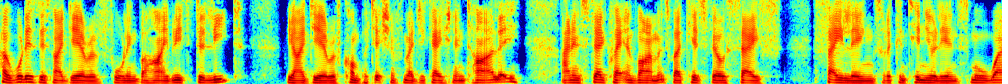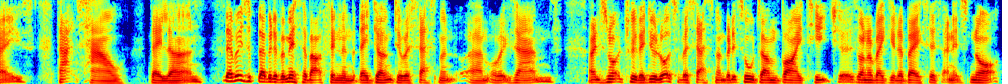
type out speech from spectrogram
oh, what is this idea of falling behind? We need to delete the idea of competition from education entirely and instead create environments where kids feel safe failing sort of continually in small ways. That's how they learn. There is a, a bit of a myth about Finland that they don't do assessment um, or exams, and it's not true. They do lots of assessment, but it's all done by teachers on a regular basis, and it's not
